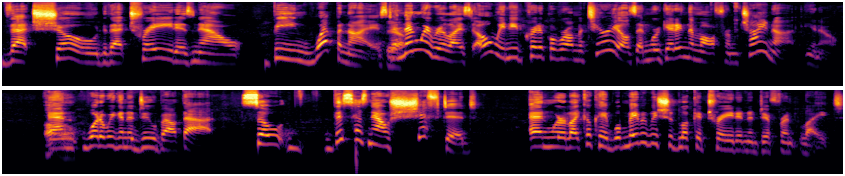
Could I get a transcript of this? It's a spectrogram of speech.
that showed that trade is now being weaponized. Yeah. And then we realized, oh, we need critical raw materials and we're getting them all from China, you know. And Uh-oh. what are we going to do about that? So th- this has now shifted and we're like, okay, well maybe we should look at trade in a different light.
